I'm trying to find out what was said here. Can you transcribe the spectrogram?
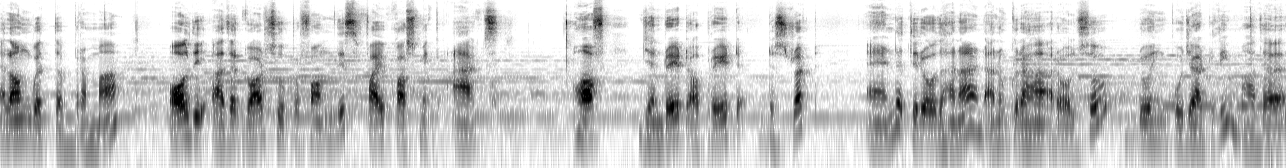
along with the Brahma, all the other gods who perform these five cosmic acts of generate, operate, destruct, and Tirodhana and Anugraha are also doing puja to the mother.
